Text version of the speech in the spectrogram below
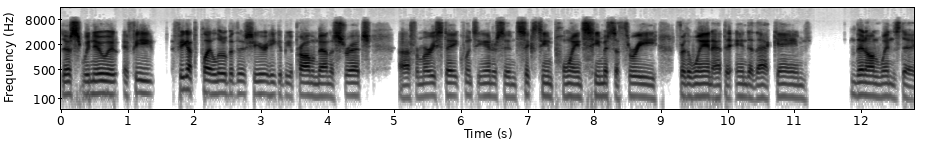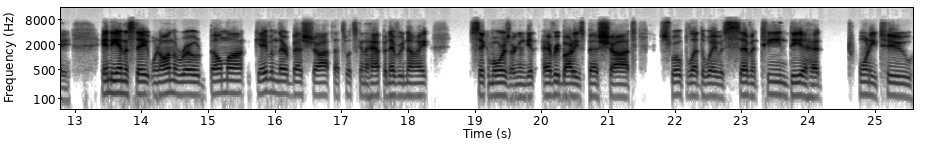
just we knew if he if he got to play a little bit this year, he could be a problem down the stretch. Uh, for Murray State, Quincy Anderson, 16 points. He missed a three for the win at the end of that game. Then on Wednesday, Indiana State went on the road. Belmont gave them their best shot. That's what's going to happen every night. Sycamores are going to get everybody's best shot. Swope led the way with 17. Dia had 22.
